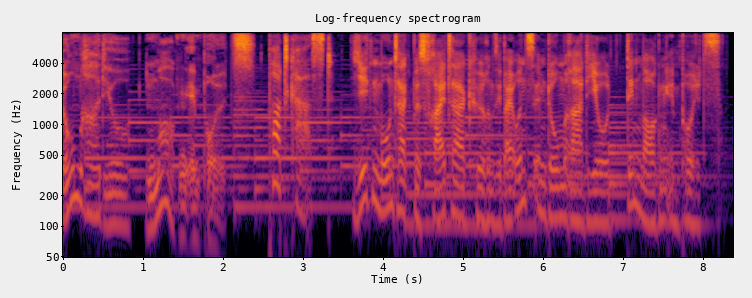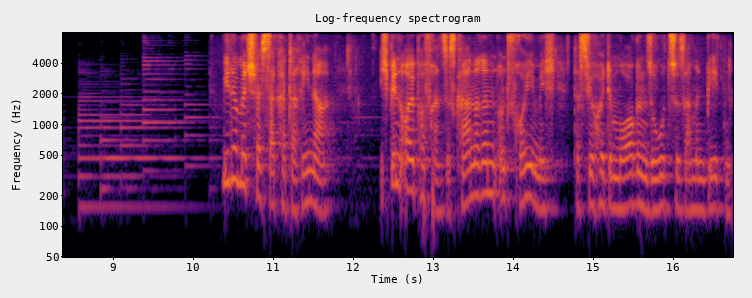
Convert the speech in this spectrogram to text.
Domradio Morgenimpuls. Podcast. Jeden Montag bis Freitag hören Sie bei uns im Domradio den Morgenimpuls. Wieder mit Schwester Katharina. Ich bin Olper Franziskanerin und freue mich, dass wir heute Morgen so zusammen beten.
